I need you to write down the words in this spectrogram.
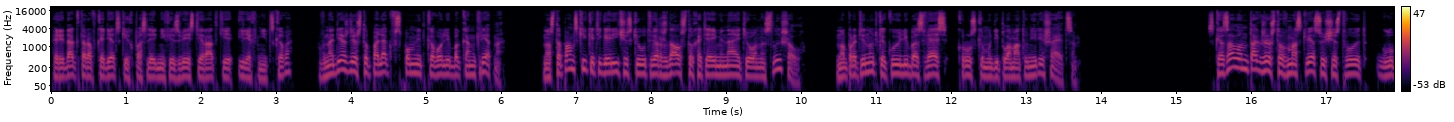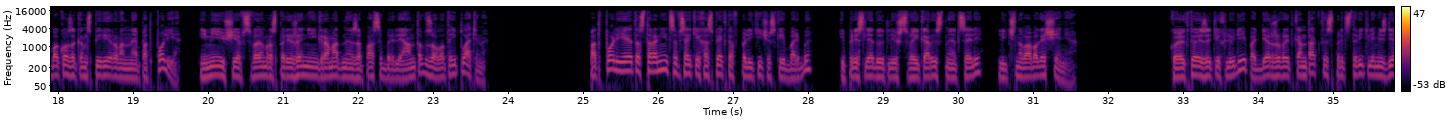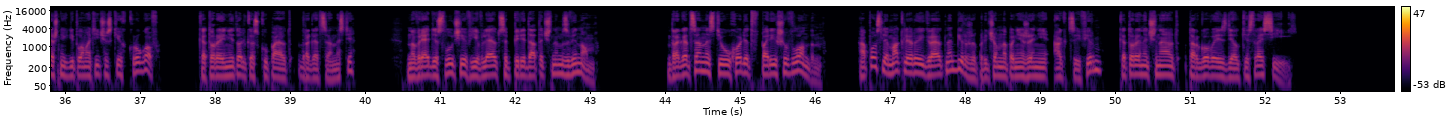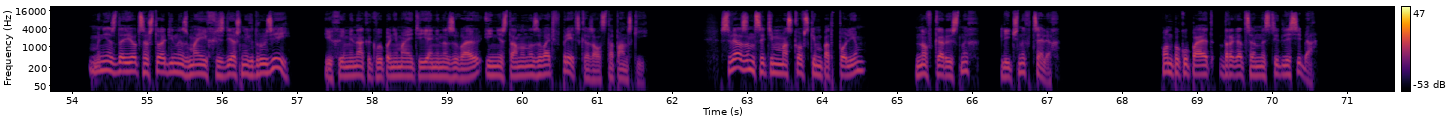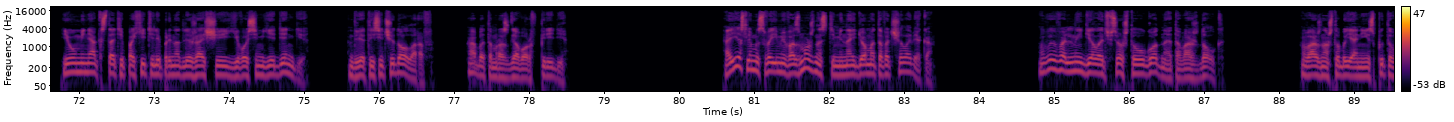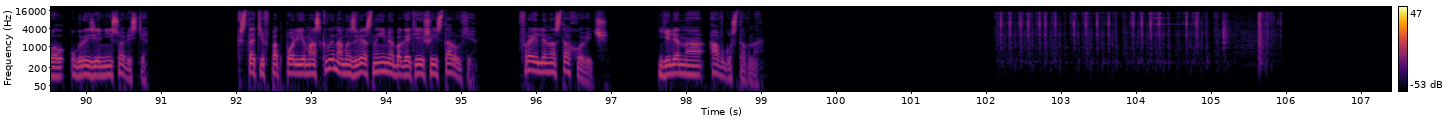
редакторов кадетских последних известий Радки и Лехницкого, в надежде, что поляк вспомнит кого-либо конкретно. Но Стопанский категорически утверждал, что хотя имена эти он и слышал, но протянуть какую-либо связь к русскому дипломату не решается. Сказал он также, что в Москве существует глубоко законспирированное подполье, имеющее в своем распоряжении громадные запасы бриллиантов, золота и платины. Подполье это сторонится всяких аспектов политической борьбы и преследует лишь свои корыстные цели личного обогащения. Кое-кто из этих людей поддерживает контакты с представителями здешних дипломатических кругов, которые не только скупают драгоценности, но в ряде случаев являются передаточным звеном. Драгоценности уходят в Париж и в Лондон, а после маклеры играют на бирже, причем на понижении акций фирм, которые начинают торговые сделки с Россией. Мне сдается, что один из моих здешних друзей, их имена, как вы понимаете, я не называю и не стану называть впредь, сказал Стопанский, связан с этим московским подпольем, но в корыстных, личных целях. Он покупает драгоценности для себя. И у меня, кстати, похитили принадлежащие его семье деньги, Две тысячи долларов. Об этом разговор впереди. А если мы своими возможностями найдем этого человека? Вы вольны делать все, что угодно, это ваш долг. Важно, чтобы я не испытывал угрызений совести. Кстати, в подполье Москвы нам известно имя богатейшей старухи. Фрейлина Стахович. Елена Августовна.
